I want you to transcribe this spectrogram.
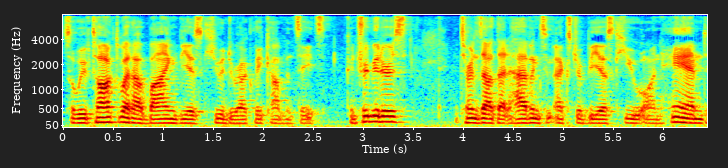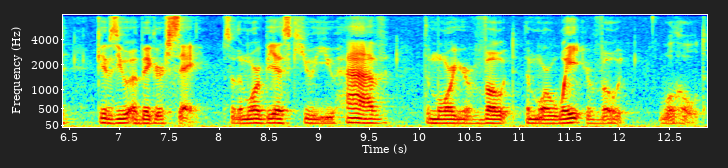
So we've talked about how buying BSQ directly compensates contributors. It turns out that having some extra BSQ on hand gives you a bigger say. So the more BSQ you have, the more your vote, the more weight your vote will hold.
